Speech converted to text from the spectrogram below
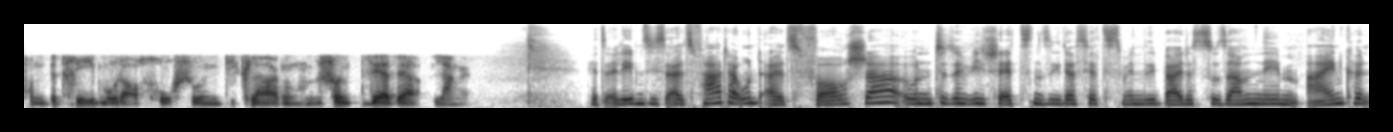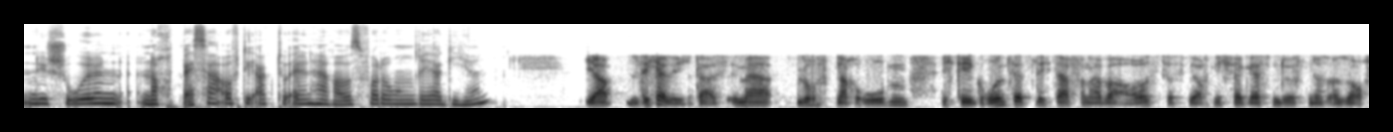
von Betrieben oder auch Hochschulen, die klagen schon sehr, sehr lange. Jetzt erleben Sie es als Vater und als Forscher. Und wie schätzen Sie das jetzt, wenn Sie beides zusammennehmen, ein? Könnten die Schulen noch besser auf die aktuellen Herausforderungen reagieren? Ja, sicherlich. Da ist immer Luft nach oben. Ich gehe grundsätzlich davon aber aus, dass wir auch nicht vergessen dürfen, dass also auch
